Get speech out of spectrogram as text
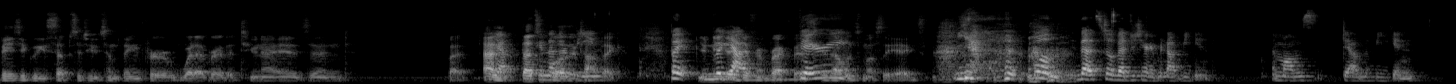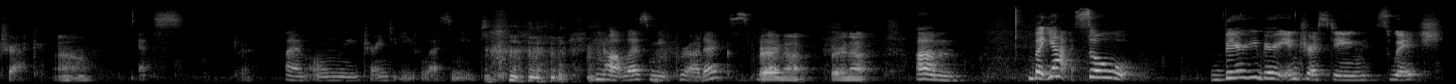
basically substitute something for whatever the tuna is, and but I don't Yeah, know. That's like a whole another other bean. topic. but You need but a different breakfast. 'cause Very that one's mostly eggs. yeah. well, that's still vegetarian, but not vegan. My mom's down the vegan track. Oh, Yes. okay. I'm only trying to eat less meat, not less meat products. Fair but- enough. Fair enough. Um, but yeah, so very very interesting switch.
